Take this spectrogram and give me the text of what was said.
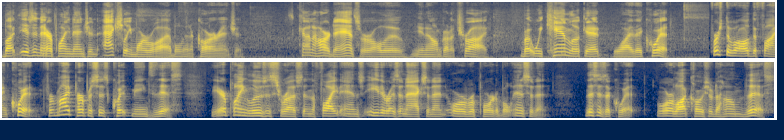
But is an airplane engine actually more reliable than a car engine? It's kind of hard to answer, although you know I'm going to try. But we can look at why they quit. First of all, define quit. For my purposes, quit means this. The airplane loses thrust and the flight ends either as an accident or a reportable incident. This is a quit, or a lot closer to home, this,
